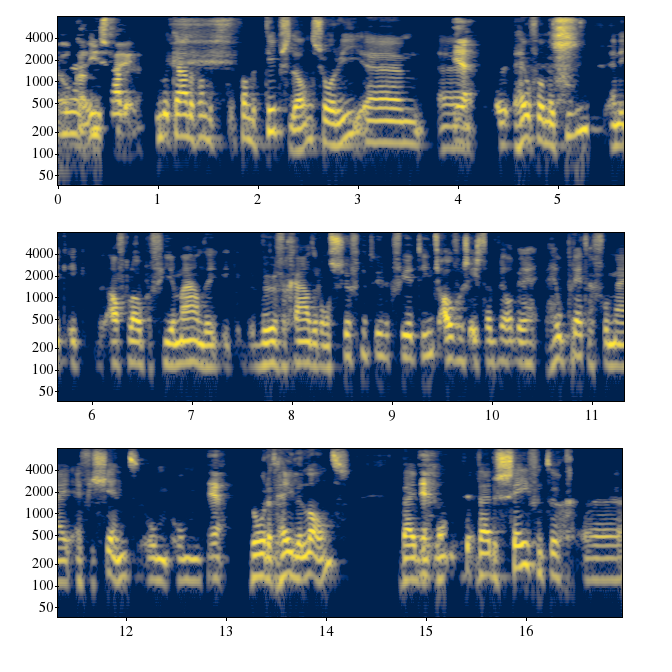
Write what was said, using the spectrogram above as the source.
ook kan het inspelen. In de kader van de, van de tips dan, sorry. ehm, eh, Ja. Heel veel met teams. En ik, ik, de afgelopen vier maanden, ik, we vergaderen ons SUF natuurlijk via teams. Overigens is dat wel weer heel prettig voor mij, efficiënt, om, om Ja. door het hele land. Wij, Ja. wij, wij hebben 70, eh,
